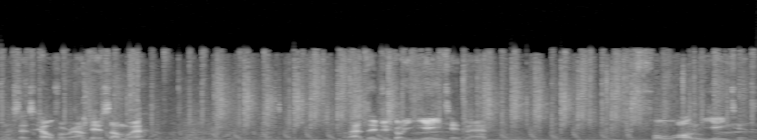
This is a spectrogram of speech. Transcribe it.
Unless there's health around here somewhere. Oh, that dude just got yeeted, man. Full on yeeted.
